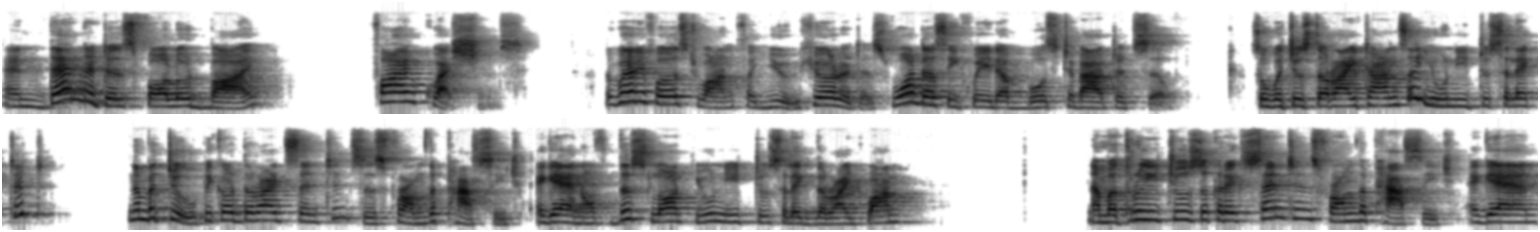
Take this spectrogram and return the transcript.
And then it is followed by five questions. The very first one for you, here it is. What does Ecuador boast about itself? So which is the right answer? You need to select it. Number two, pick out the right sentences from the passage. Again, of this lot, you need to select the right one. Number three, choose the correct sentence from the passage. Again,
